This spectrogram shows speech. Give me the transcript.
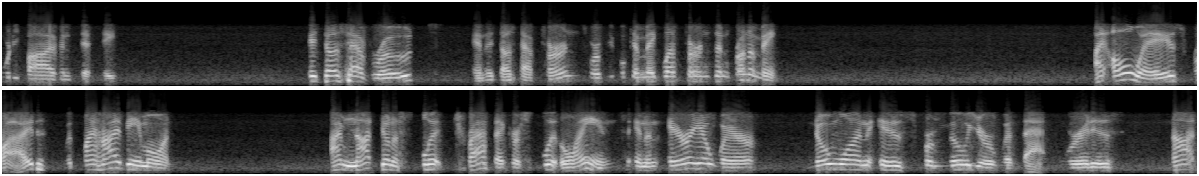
45 and 50. It does have roads and it does have turns where people can make left turns in front of me. I always ride with my high beam on. I'm not going to split traffic or split lanes in an area where no one is familiar with that, where it is not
